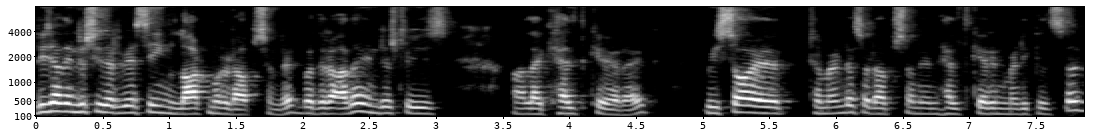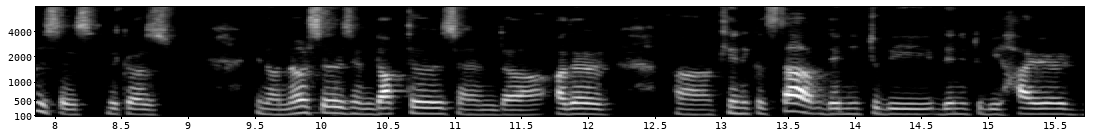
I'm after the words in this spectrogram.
these are the industries that we're seeing a lot more adoption, right? But there are other industries uh, like healthcare, right? We saw a tremendous adoption in healthcare and medical services because you know nurses and doctors and uh, other uh, clinical staff they need to be they need to be hired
